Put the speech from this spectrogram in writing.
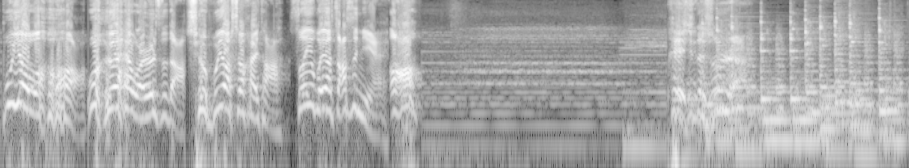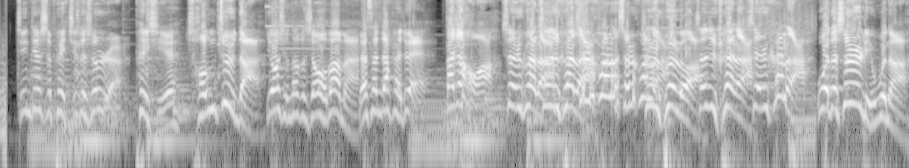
不要啊，我很爱我儿子的，请不要伤害他，所以我要砸死你啊！佩奇的生日，今天是佩奇的生日，佩奇诚挚的邀请他的小伙伴们来参加派对。大家好啊，生日快乐，生日快乐，生日快乐，生日快乐，生日快乐，生日快乐，生日快乐！我的生日礼物呢？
